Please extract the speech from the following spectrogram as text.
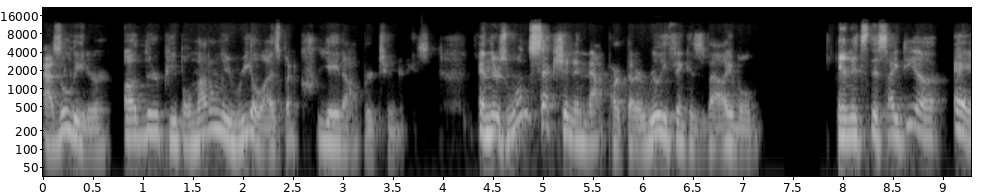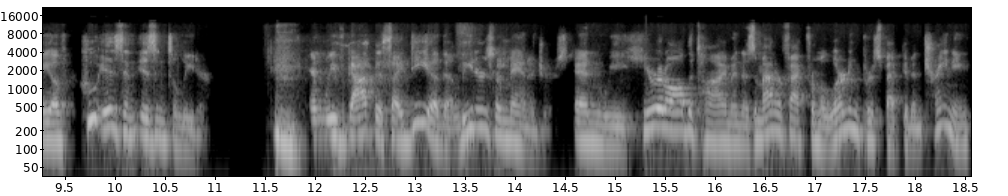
as a leader other people not only realize, but create opportunities. And there's one section in that part that I really think is valuable. And it's this idea, A, of who is and isn't a leader. And we've got this idea that leaders are managers, and we hear it all the time. And as a matter of fact, from a learning perspective and training,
